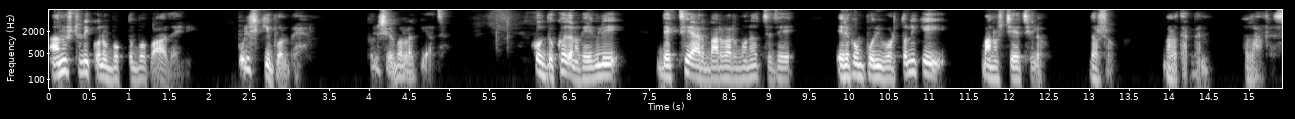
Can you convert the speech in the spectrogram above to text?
আনুষ্ঠানিক কোনো বক্তব্য পাওয়া যায়নি। পুলিশ কি বলবে? পুলিশের বলার কি আছে? খুব দুঃখজনক, এগুলি দেখছি আর বারবার মনে হচ্ছে যে এরকম পরিবর্তনই কি মানুষ চেয়েছিল। দর্শক, ভালো থাকবেন। আল্লাহ হাফেজ।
